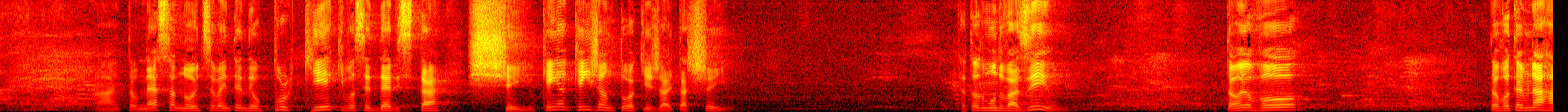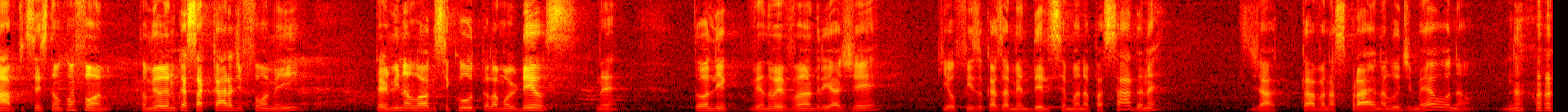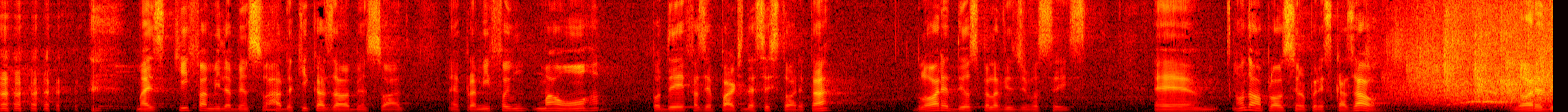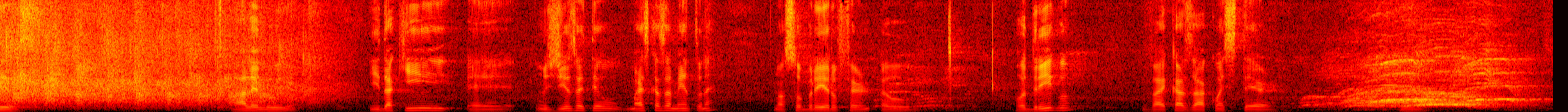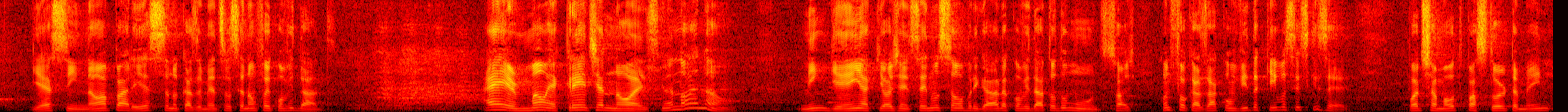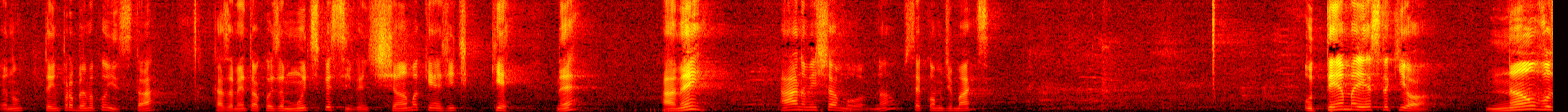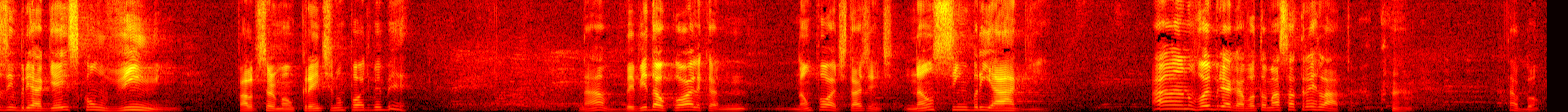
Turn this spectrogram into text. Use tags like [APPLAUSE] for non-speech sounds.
Ah, então nessa noite você vai entender o porquê que você deve estar cheio. Quem, quem jantou aqui já e está cheio? Está todo mundo vazio? Então eu vou então eu vou terminar rápido, porque vocês estão com fome. Estão me olhando com essa cara de fome aí. Termina logo esse culto, pelo amor de Deus. Né? Estou ali vendo o Evandro e a G, que eu fiz o casamento dele semana passada, né? Já estava nas praias, na lua de mel ou não? Não. [LAUGHS] Mas que família abençoada, que casal abençoado. Né? Para mim foi uma honra poder fazer parte dessa história, tá? Glória a Deus pela vida de vocês. É, vamos dar um aplauso, Senhor, por esse casal? Glória a Deus. Aleluia. E daqui é, uns dias vai ter mais casamento, né? Nosso obreiro Fer, o Rodrigo vai casar com Esther. Né? E é assim, não apareça no casamento se você não foi convidado. É irmão, é crente, é nós. Não é nós não. Ninguém aqui, ó, gente, vocês não são obrigados a convidar todo mundo. Só, quando for casar, convida quem vocês quiserem. Pode chamar outro pastor também, eu não tenho problema com isso, tá? Casamento é uma coisa muito específica. A gente chama quem a gente quer, né? Amém? Ah, não me chamou. Não, você come demais. O tema é esse daqui, ó. Não vos embriagueis com vinho. Fala para o seu irmão, crente não pode beber. Não, bebida alcoólica não pode, tá, gente? Não se embriague. Ah, eu não vou embriagar, vou tomar só três latas. [LAUGHS] tá bom.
